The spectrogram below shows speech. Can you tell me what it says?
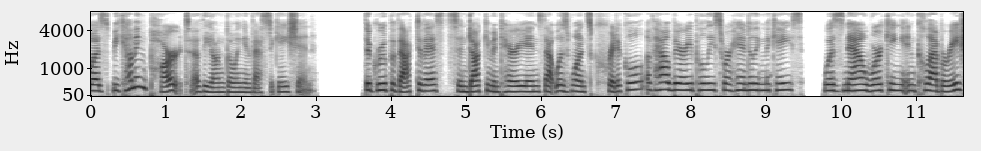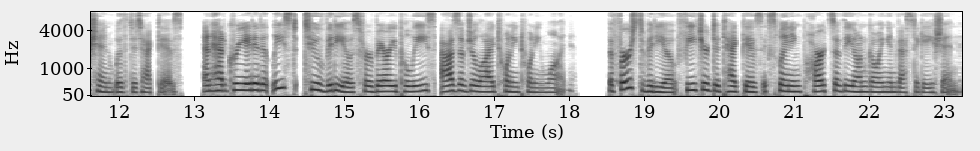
was becoming part of the ongoing investigation. The group of activists and documentarians that was once critical of how Barre police were handling the case was now working in collaboration with detectives and had created at least two videos for Barrie police as of July 2021. The first video featured detectives explaining parts of the ongoing investigation,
